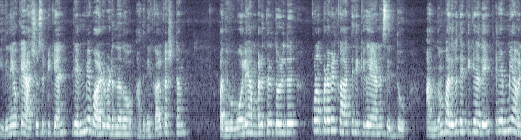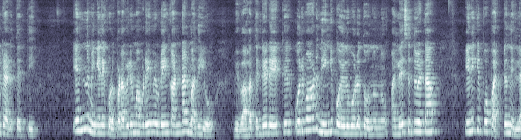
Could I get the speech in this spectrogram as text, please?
ഇതിനെയൊക്കെ ആശ്വസിപ്പിക്കാൻ രമ്യ പാടുപെടുന്നതോ അതിനേക്കാൾ കഷ്ടം പതിവ് പോലെ അമ്പലത്തിൽ തൊഴുത് കുളപ്പടവിൽ കാത്തിരിക്കുകയാണ് സിദ്ധു. അന്നും പതിവ് തെറ്റിക്കാതെ രമ്യ അവന്റെ അടുത്തെത്തി. എന്നും ഇങ്ങനെ കുളപ്പടവിലും അവിടെയും ഇവിടെയും കണ്ടാൽ മതിയോ? വിവാഹത്തിന്റെ ഡേറ്റ് ഒരുപാട് നീങ്ങിപ്പോയതുപോലെ തോന്നുന്നു അല്ലേ സിദ്ധു ഏട്ടാ? എനിക്കിപ്പോൾ പറ്റുന്നില്ല.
